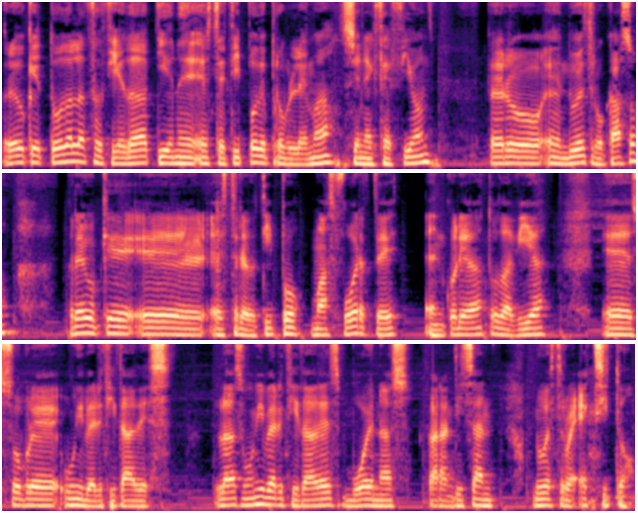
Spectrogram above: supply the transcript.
Creo que toda la sociedad tiene este tipo de problema, sin excepción. Pero en nuestro caso, creo que el estereotipo más fuerte en Corea todavía es sobre universidades. Las universidades buenas garantizan nuestro éxito.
